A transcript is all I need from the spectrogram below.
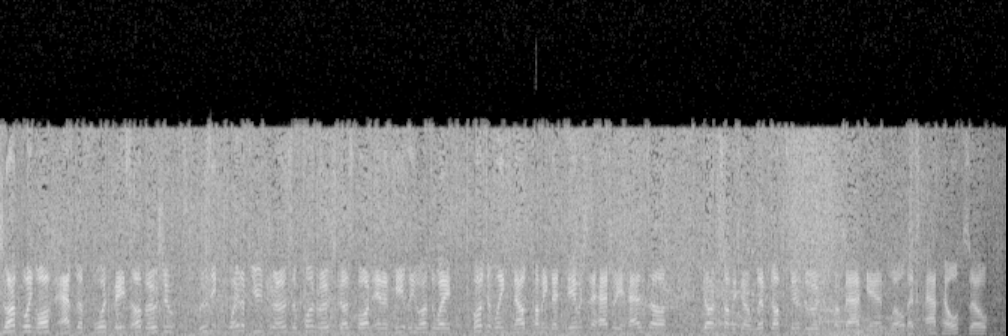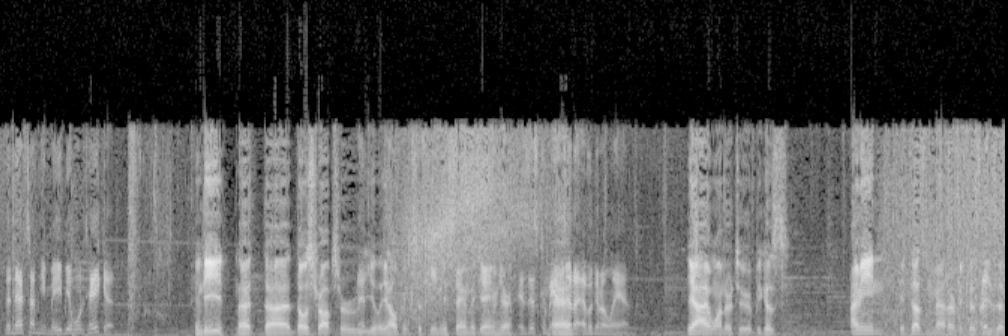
Drop going off at the fourth base of Osho, losing quite a few drones, and one Roach does spawn and immediately runs away. Bunch of Lings now coming. That damage to the hatchery has uh, done some. He's going to lift up as soon as the Roaches come back, and, well, that's half health, so the next time he may be able to take it. Indeed, that uh, those drops are really and helping Satiini stay in the game here. Is this command center ever going to land? Yeah, I wonder too, because, I mean, it doesn't matter because a he's a...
